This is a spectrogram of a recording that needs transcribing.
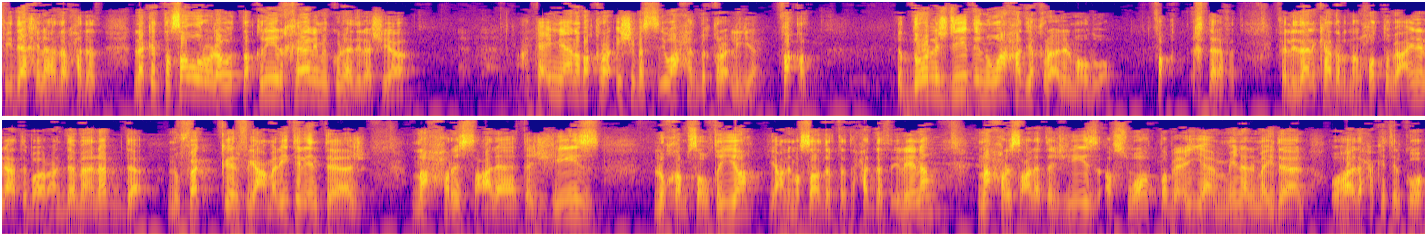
في داخل هذا الحدث. لكن تصوروا لو التقرير خالي من كل هذه الأشياء كأني أنا بقرأ شيء بس واحد بيقرا لي فقط. الدور الجديد إنه واحد يقرأ للموضوع. فقط. اختلفت. فلذلك هذا بدنا نحطه بعين الاعتبار. عندما نبدأ نفكر في عملية الإنتاج نحرص على تجهيز لقم صوتية يعني مصادر تتحدث إلينا. نحرص على تجهيز أصوات طبيعية من الميدان وهذا حكيت لكم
